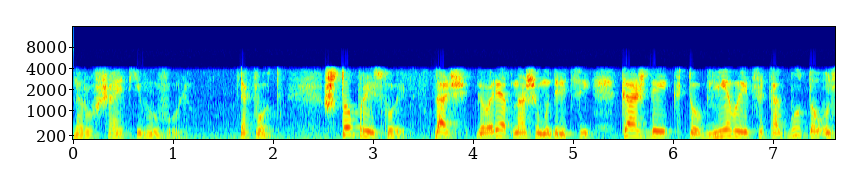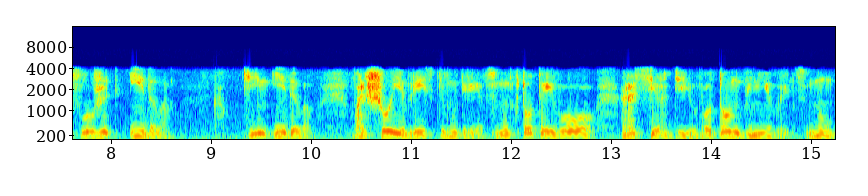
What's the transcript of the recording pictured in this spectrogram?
нарушает его волю. Так вот, что происходит? Дальше, говорят наши мудрецы, каждый, кто гневается, как будто он служит идолам. Каким идолом? Большой еврейский мудрец. Ну, кто-то его рассердил, вот он гневается. Ну,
